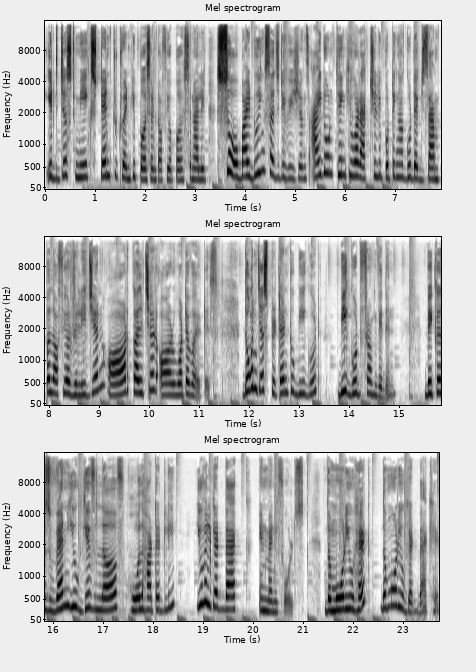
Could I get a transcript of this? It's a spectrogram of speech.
It just makes 10 to 20% of your personality. So, by doing such divisions, I don't think you are actually putting a good example of your religion or culture or whatever it is. Don't just pretend to be good, be good from within. Because when you give love wholeheartedly, you will get back in many folds. The more you hit, the more you get back hit.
